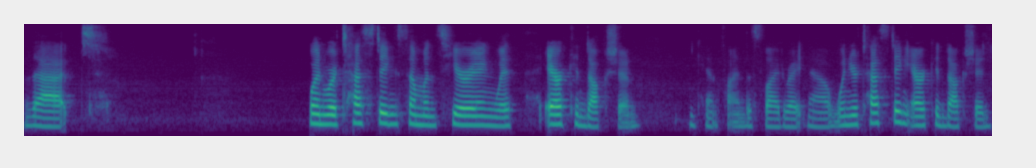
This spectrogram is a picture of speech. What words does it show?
that when we're testing someone's hearing with air conduction, you can't find the slide right now. When you're testing air conduction,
